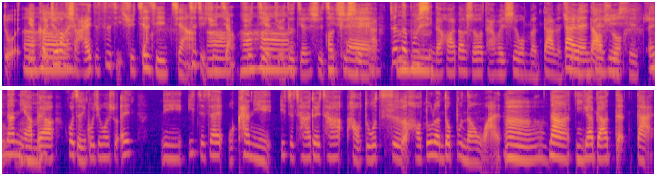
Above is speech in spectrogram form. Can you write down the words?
队，也可以就让小孩子自己去讲自。己讲，自己去讲，嗯去解决这嗯件事情，试试看。真的不行的话，到时候才会是我们大人去引导说。哎、那你要不嗯要？或者你过去问说，哎、你一直在我看你一直插队插好多次了，好多人都不能玩，嗯那你要不要等待？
